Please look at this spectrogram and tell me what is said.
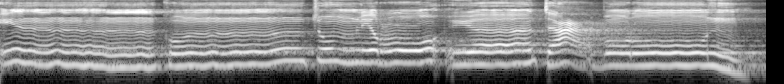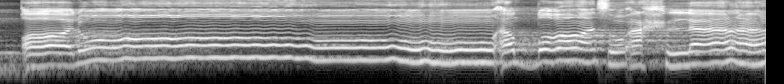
إن كنتم للرؤيا تعبرون. قالوا أضغاث أحلام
